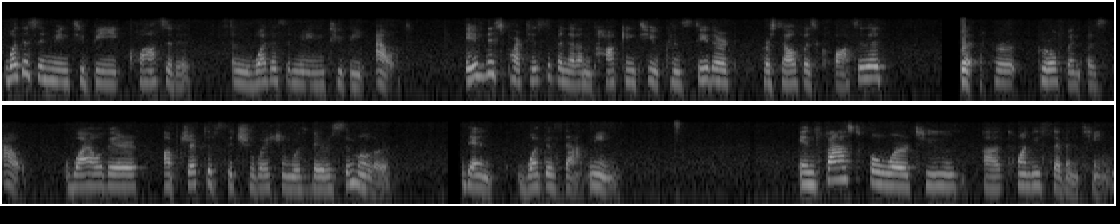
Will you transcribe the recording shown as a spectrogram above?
what does it mean to be closeted and what does it mean to be out? If this participant that I'm talking to considered herself as closeted, but her girlfriend is out, while their objective situation was very similar, then what does that mean? And fast forward to uh, 2017,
